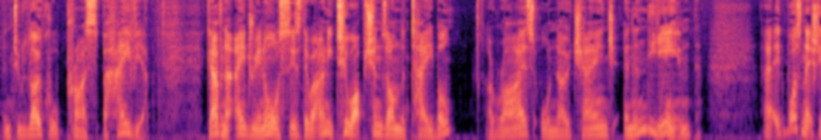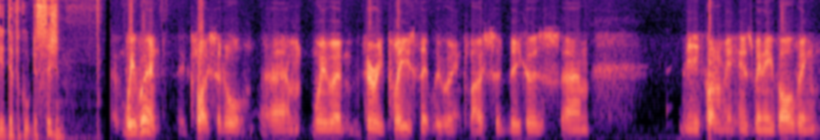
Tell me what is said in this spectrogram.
into local price behaviour. Governor Adrian Orr says there were only two options on the table a rise or no change, and in the end, uh, it wasn't actually a difficult decision. We weren't close at all. Um, we were very pleased that we weren't close because um, the economy has been evolving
